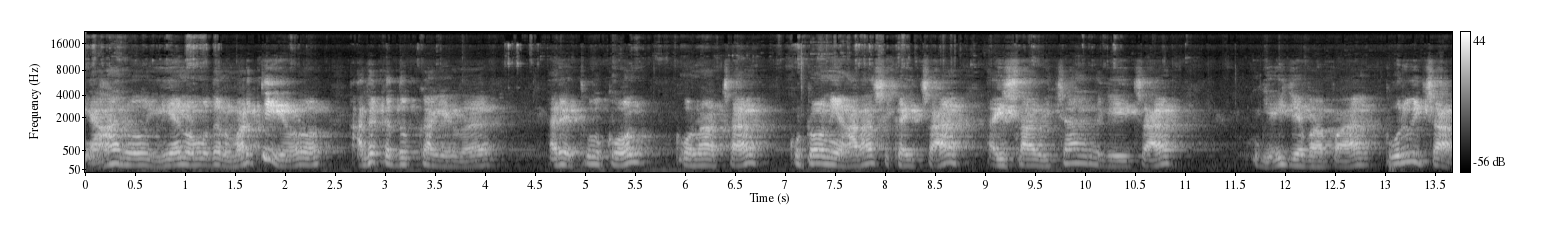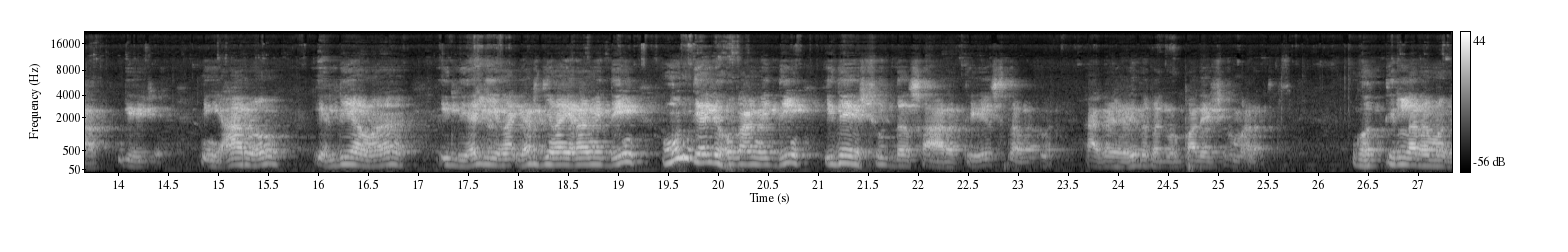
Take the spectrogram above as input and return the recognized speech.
ಯಾರು, ಏನು ಎಂಬುದನ್ನು ಮರ್ತೀಯೋ, ಅದಕ್ಕೆ ದುಃಖ ಆಗ್ಯದ. ಅರೆ, ತೂ ಕೋನ್ ಕೋನಾಚ ಕುಟೋನಿ ಆರಾಸಿ ಕೈಚ ಐಸಾ ವಿಚಾರ ಗೇಚ, ಗೇಜೆ ಬಾಪ ಪೂರ್ವಿಚ ನೀ ಯಾರು? ಎಲ್ಲಿ ಅವ? ಇಲ್ಲಿ ಎಲ್ಲಿ ಎರಡು ದಿನ ಇರಾಮಿದ್ದಿ, ಮುಂದೆ ಎಲ್ಲಿ ಹೋಗಾಮಿದ್ದಿ? ಇದೇ ಶುದ್ಧ ಸಾರಥಿ ಶ್ರವಣ. ಆಗ ಹೇಳಿದ ಗುರುಪಾದೇಶ್ವರ ಮಹಾರಾಜ ಗೊತ್ತಿಲ್ಲ ನಮಗ.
